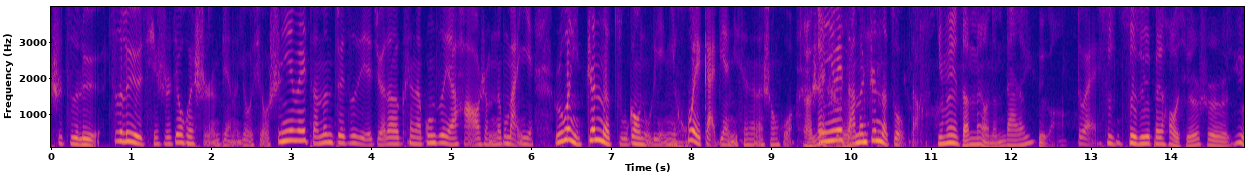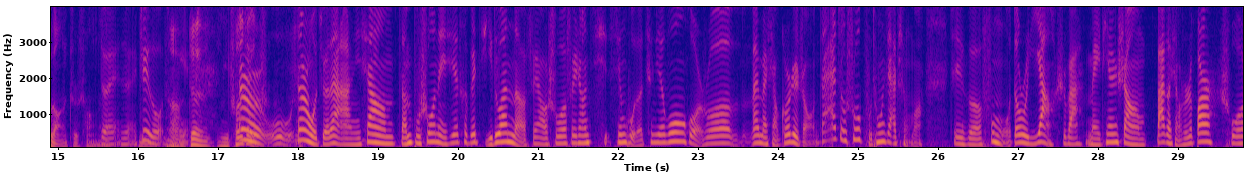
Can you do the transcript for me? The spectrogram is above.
是自律。自律其实就会使人变得优秀，是因为咱们对自己觉得现在工资也好什么的不满意。如果你真的足够努力，你会改变你现在的生活，是因为咱们真的做不到。因为咱们没有那么大的欲望。对自自律背后其实是欲望支撑的。，对对，这个我同意，。啊对，你说但这个是我但是我觉得啊，你像咱不说那些特别极端的，非要说非常辛辛苦的清洁工，或者说外卖小哥这种，大家就说普通家庭嘛，这个父母都是一样，是吧？每天上八个小时的班儿，说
